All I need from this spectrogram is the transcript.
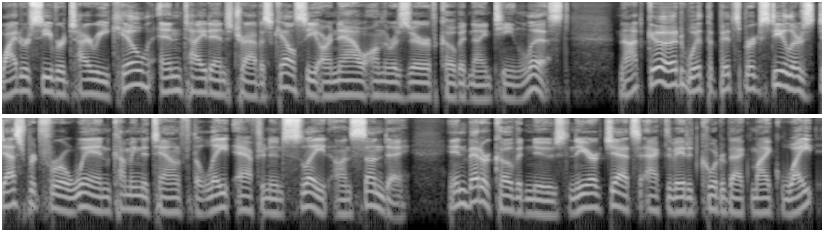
wide receiver Tyreek Hill and tight end Travis Kelce, are now on the reserve COVID 19 list. Not good with the Pittsburgh Steelers desperate for a win coming to town for the late afternoon slate on Sunday. In better COVID news, the New York Jets activated quarterback Mike White.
